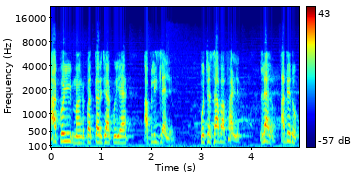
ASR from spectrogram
ਆ ਕੋਈ ਮੰਗ ਪੱਤਰ ਜਾਂ ਕੋਈ ਹੈ ਆ ਪਲੀਜ਼ ਲੈ ਲਿਓ। ਪੁੱਛ ਸਾਹਿਬ ਆ ਫੜ ਲਿਓ। ਲੈ ਲਓ ਆ ਦੇ ਦਿਓ।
